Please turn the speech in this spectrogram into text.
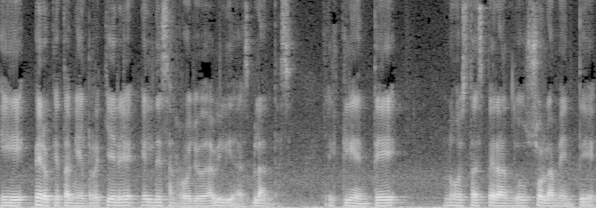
eh, pero que también requiere el desarrollo de habilidades blandas. El cliente no está esperando solamente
